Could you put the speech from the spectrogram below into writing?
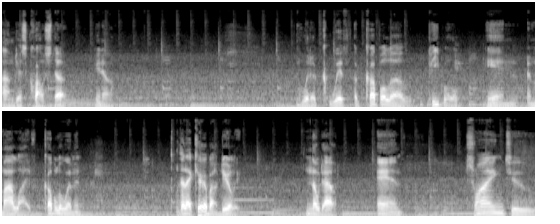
I'm just crossed up, you know. With a with a couple of people in in my life, a couple of women that I care about dearly, no doubt, and trying to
